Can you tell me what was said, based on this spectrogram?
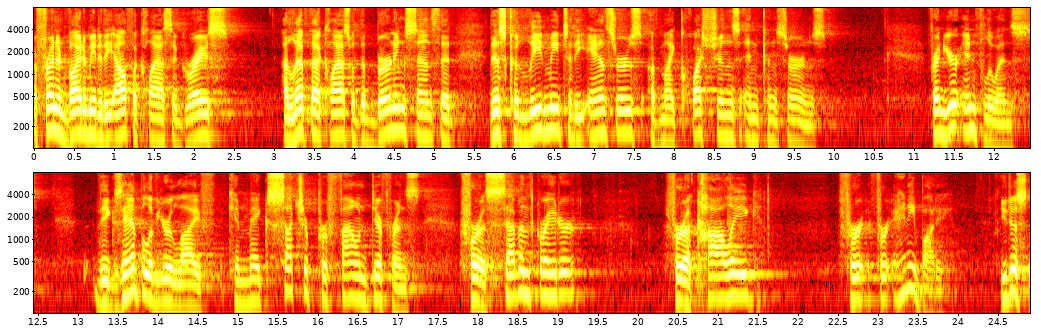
A friend invited me to the Alpha class at Grace. I left that class with the burning sense that this could lead me to the answers of my questions and concerns. Friend, your influence, the example of your life, can make such a profound difference for a seventh grader, for a colleague, for, for anybody. You just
